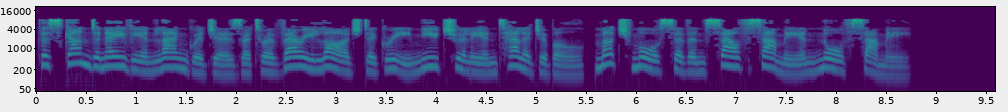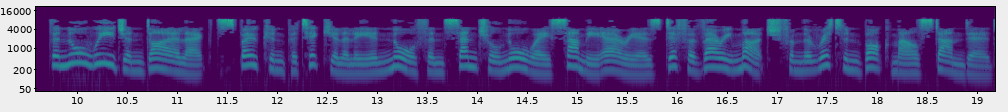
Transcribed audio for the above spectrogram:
The Scandinavian languages are to a very large degree mutually intelligible, much more so than South Sami and North Sami. The Norwegian dialects spoken particularly in north and central Norway Sami areas differ very much from the written Bokmål standard.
